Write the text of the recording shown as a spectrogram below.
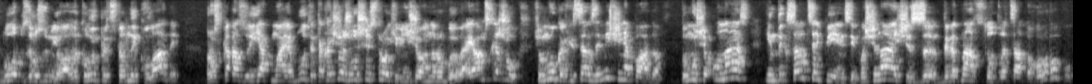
було б зрозуміло. Але коли представник влади розказує, як має бути, так а чого ж ви 6 років нічого не робили? А я вам скажу, чому коефіцієнт заміщення падав. Тому що у нас індексація пенсій, починаючи з 19-20 року,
